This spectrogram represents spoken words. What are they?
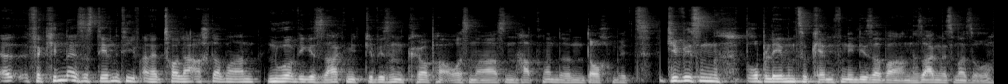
Äh, für Kinder ist es definitiv eine tolle Achterbahn. Nur, wie gesagt, mit gewissen Körperausmaßen hat man dann doch mit gewissen Problemen zu kämpfen in dieser Bahn, sagen wir es mal so.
